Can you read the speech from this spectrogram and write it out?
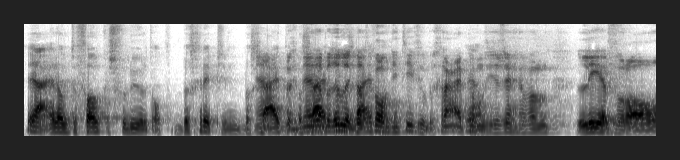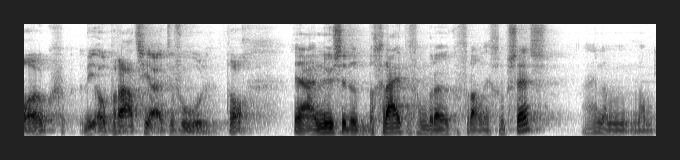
Ja, en ook de focus voortdurend op begrip. Je moet begrijpen, ja, be- begrijpen, nee, dat bedoel ik, dat cognitieve begrijpen. Ja. Want je zegt van leer vooral ook die operatie uit te voeren, toch? Ja, en nu zit het begrijpen van breuken vooral in groep 6. Hè, dan, dan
